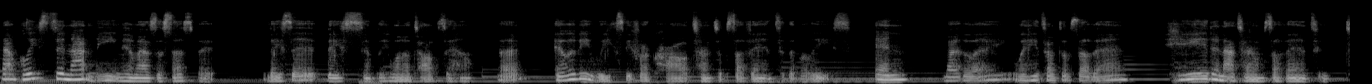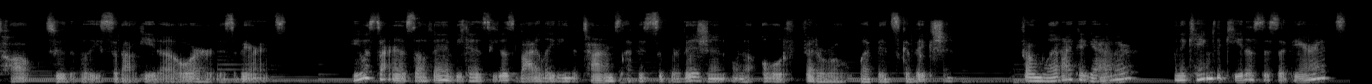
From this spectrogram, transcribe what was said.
Now, police did not name him as a suspect. They said they simply want to talk to him, but it would be weeks before Carl turns himself in to the police. And by the way, when he turned himself in, he did not turn himself in to talk to the police about Kita or her disappearance. He was turning himself in because he was violating the terms of his supervision on an old federal weapons conviction. From what I could gather, when it came to Kita's disappearance,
